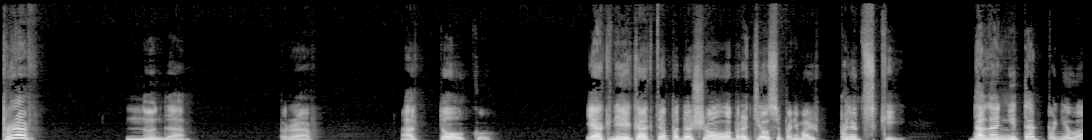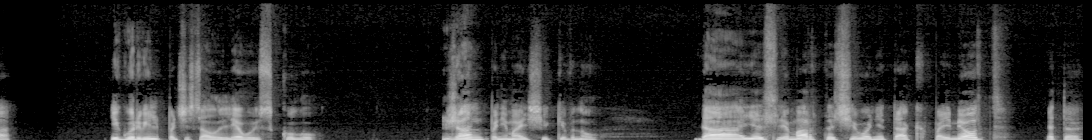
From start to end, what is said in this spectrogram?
прав? Ну да, прав. А толку? Я к ней как-то подошел, обратился, понимаешь, по-людски. Да она не так поняла. И Гурвиль почесал левую скулу. Жан, понимающе кивнул. Да, если Марта чего не так поймет, это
